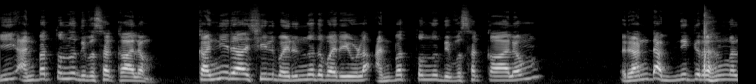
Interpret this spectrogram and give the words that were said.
ഈ അൻപത്തൊന്ന് ദിവസക്കാലം കന്നിരാശിയിൽ വരുന്നത് വരെയുള്ള അൻപത്തൊന്ന് ദിവസക്കാലം രണ്ട് അഗ്നിഗ്രഹങ്ങൾ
